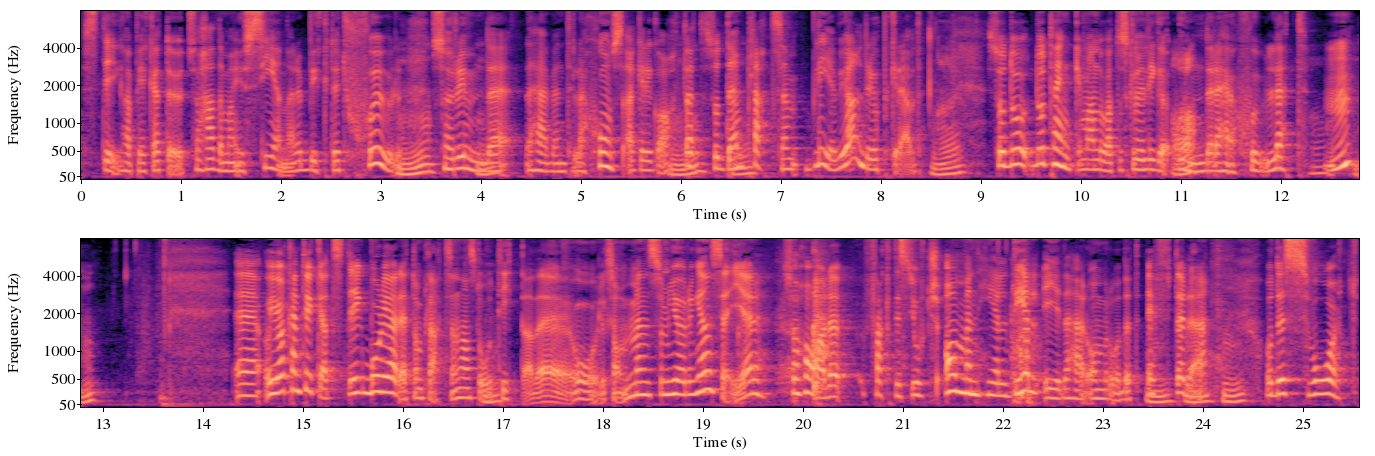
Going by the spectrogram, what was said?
Stig har pekat ut så hade man ju senare byggt ett skjul som rymde det här ventilationsaggregatet. Så den platsen blev ju aldrig uppgrävd. Nej. Så då, då tänker man då att det skulle ligga under det här skjulet. Mm. Eh, och jag kan tycka att Stig borde ha rätt om platsen. Han stod och tittade. Och liksom. Men som Jörgen säger så har det faktiskt gjorts om en hel del i det här området efter det. Och det är svårt,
